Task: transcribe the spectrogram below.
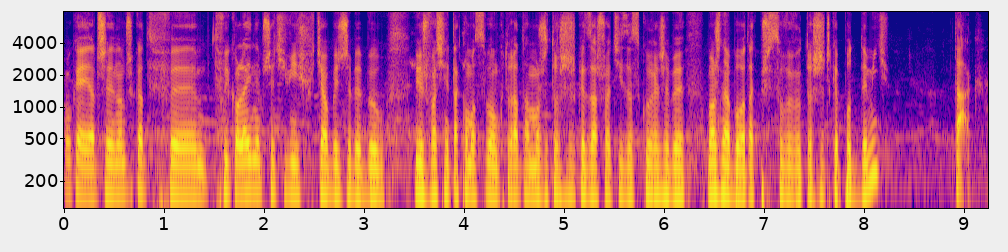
Okej, a czy na przykład w, twój kolejny przeciwnik chciałbyś, żeby był już właśnie taką osobą, która tam może troszeczkę zaszła ci za skórę, żeby można było tak przysłowiowo troszeczkę poddymić? Tak.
